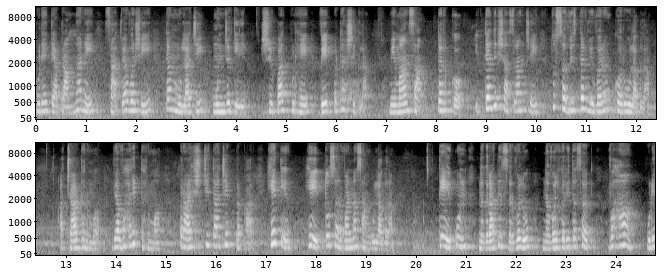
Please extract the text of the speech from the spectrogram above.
पुढे त्या ब्राह्मणाने सातव्या वर्षी त्या मुलाची मुंज केली. श्रीपाद पुढे वेदपठा शिकला. मीमांसा तर्क इत्यादी शास्त्रांचे तो सविस्तर विवरण करू लागला. आचारधर्म व्यावहारिक धर्म प्रायश्चिताचे प्रकार हे ते हे तो सर्वांना सांगू लागला. ते ऐकून नगरातील सर्व लोक नवल करीत असत व हा पुढे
